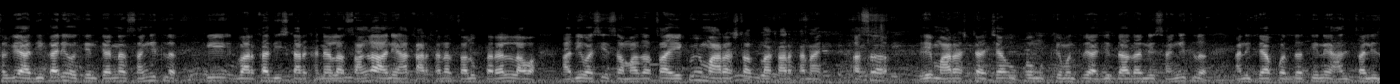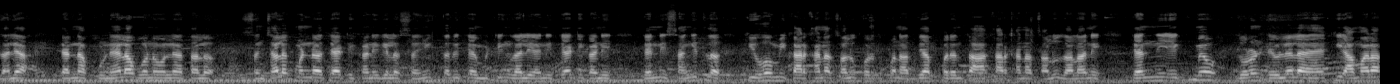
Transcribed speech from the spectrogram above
सगळे अधिकारी होते आणि त्यांना सांगितलं की द्वारकाधीश कारखान्याला सांगा आणि हा कारखाना चालू करायला लावा. आदिवासी समाजाचा एकमेव महाराष्ट्रातला कारखाना आहे. असं हे महाराष्ट्राच्या उपमुख्यमंत्री अजितदादांनी सांगितलं आणि त्या पद्धतीने हालचाली झाल्या. त्यांना पुण्याला बनवण्यात आलं. संचालक मंडळ त्या ठिकाणी गेलं. संयुक्तरित्या मिटिंग झाली आणि त्या ठिकाणी त्यांनी सांगितलं की हो मी कारखाना चालू करतो पण अद्यापपर्यंत हा कारखाना चालू झाला नाही. त्यांनी एकमेव धोरण ठेवलेलं आहे की आम्हाला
